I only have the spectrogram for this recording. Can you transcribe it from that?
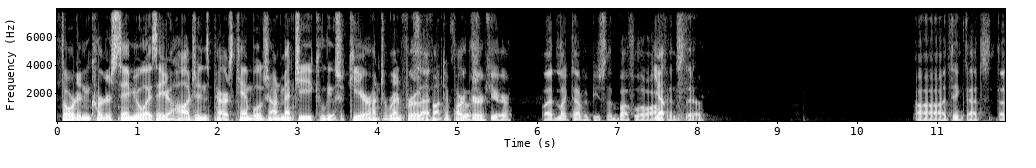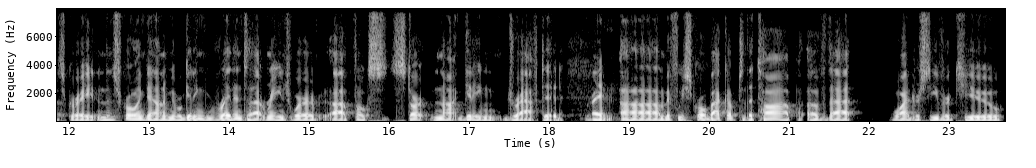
Thornton, Curtis Samuel, Isaiah Hodgins, Parris Campbell, John Metchie, Khalil Shakir, Hunter Renfrow, DeVante Khalil Parker. Shakir? I'd like to have a piece of the Buffalo Yep. offense there. Uh, I think that's that's great. And then scrolling down, I mean, we're getting right into that range where uh, folks start not getting drafted. Right. Um, if we scroll back up to the top of that wide receiver queue,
